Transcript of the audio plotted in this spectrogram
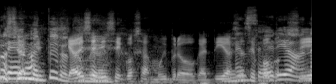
me Que a veces dice cosas muy provocativas. ¿En serio? Sí,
